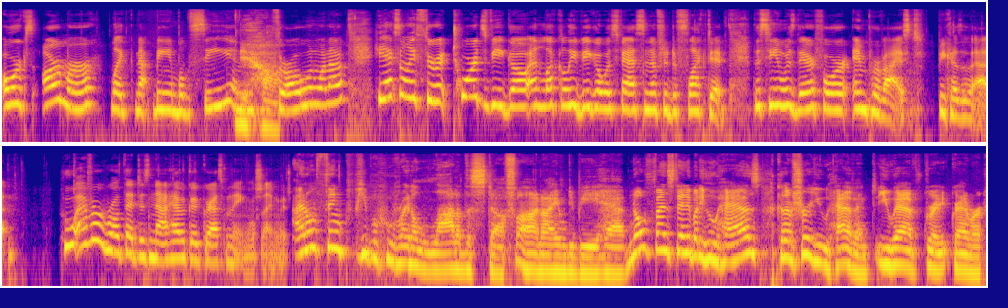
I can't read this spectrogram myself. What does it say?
orc's armor, like not being able to see and Yeah. throw and whatnot, he accidentally threw it towards Viggo, and luckily Viggo was fast enough to deflect it. The scene was therefore improvised because of that. Whoever wrote that does not have a good grasp on the English language. I don't think people who write a lot of the stuff on IMDb have. No offense to anybody who has, because I'm sure you haven't. You have great grammar,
